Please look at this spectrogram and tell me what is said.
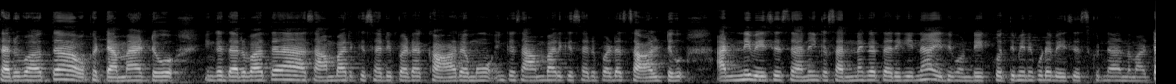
తరువాత ఒక టమాటో ఇంకా తర్వాత సాంబార్కి సరిపడ కారము ఇంకా సాంబార్కి సరిపడ సాల్ట్ అన్నీ వేసేసాను. ఇంకా సన్నగా తరిగిన ఇదిగోండి కొత్తిమీర కూడా వేసేసుకున్నాను అనమాట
